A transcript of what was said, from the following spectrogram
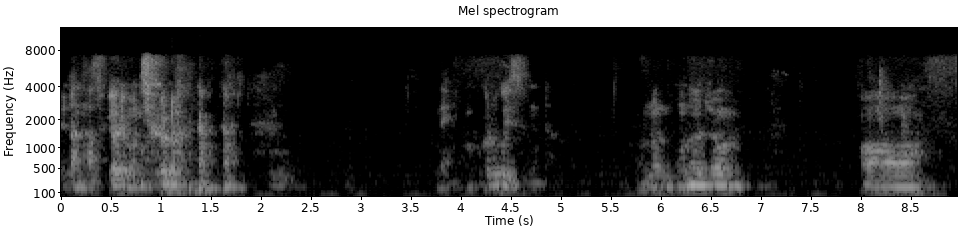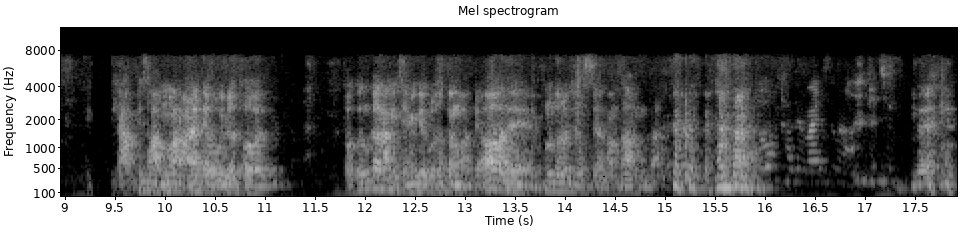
일단 다 수결이 원칙으로 네 그러고 있습니다. 오늘 오늘 좀 어, 앞에서 아무 말 안 할 때 오히려 더, 더 끈끈하게 재밌게 노셨던 것 같아요. 아, 네. 손들어 주셨어요. 감사합니다. 너무 다들 말씀을 안 해주셔서. 네.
